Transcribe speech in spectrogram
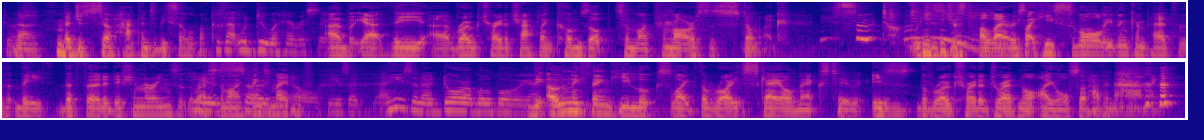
Good. No, they just so happen to be silver. Because that would do a heresy. Uh, but yeah, the uh, rogue trader chaplain comes up to my Primaris' stomach, He's so tiny. which is just hilarious. Like he's small even compared to the the, the third edition Marines that the He rest of my so things are made of. He's a he's an adorable boy. The only thing he looks like the right scale next to is the rogue trader dreadnought I also have in the army.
